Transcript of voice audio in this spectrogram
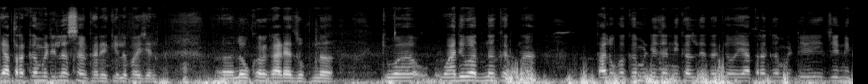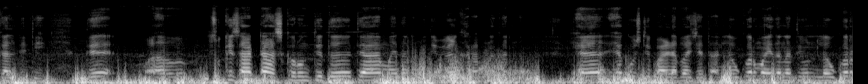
यात्रा कमिटीला सहकार्य केलं पाहिजे. अं, लवकर गाड्या झोपणं किंवा वादिवाद न करणं तालुका कमिटी जर निकाल देतं किंवा यात्रा कमिटी जे निकाल देते ते अं, चुकीचा अट्टहास करून तिथं त्या मैदानामध्ये वेळ खराब न करणं ह्या ह्या गोष्टी पाळल्या पाहिजेत. आणि लवकर मैदानात येऊन लवकर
